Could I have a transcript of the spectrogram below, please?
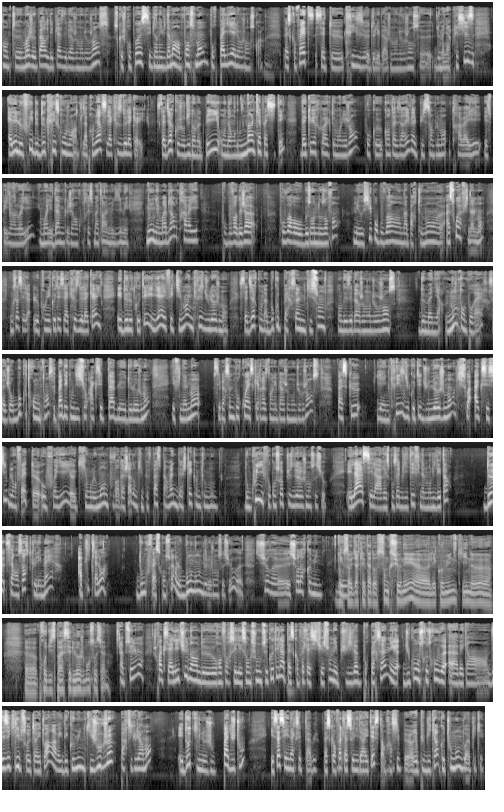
quand euh, moi je parle des places d'hébergement d'urgence, ce que je propose, c'est bien évidemment un pansement pour pallier à l'urgence, quoi. Mmh. Parce qu'en fait, cette euh, crise de l'hébergement d'urgence, euh, de manière précise, elle est le fruit de deux crises conjointes. La première, c'est la crise de l'accueil. C'est-à-dire qu'aujourd'hui, dans notre pays, on est en incapacité d'accueillir correctement les gens pour que, quand elles arrivent, elles puissent simplement travailler et se payer un loyer. Et moi, les dames que j'ai rencontrées ce matin, elles me disaient, mais nous, on aimerait bien travailler pour pouvoir déjà pourvoir aux besoins de nos enfants, mais aussi pour pouvoir un appartement euh, à soi finalement. Donc ça, c'est le premier côté, c'est la crise de l'accueil. Et de l'autre côté, il y a effectivement une crise du logement. C'est-à-dire qu'on a beaucoup de personnes qui sont dans des hébergements d'urgence de manière non temporaire. Ça dure beaucoup trop longtemps. C'est pas des conditions acceptables de logement. Et finalement, ces personnes, pourquoi est-ce qu'elles restent dans l'hébergement d'urgence? Parce que il y a une crise du côté du logement qui soit accessible en fait euh, aux foyers euh, qui ont le moins de pouvoir d'achat, donc ils peuvent pas se permettre d'acheter comme tout le monde. Donc oui, il faut construire plus de logements sociaux. Et là, c'est la responsabilité finalement de l'État de faire en sorte que les maires appliquent la loi, donc fassent construire le bon nombre de logements sociaux euh, sur, sur leur commune. Donc ça veut dire que l'État doit sanctionner euh, les communes qui ne euh, produisent pas assez de logements sociaux? Absolument. Je crois que c'est à l'étude hein, de renforcer les sanctions de ce côté-là, parce qu'en fait la situation n'est plus vivable pour personne, et du coup on se retrouve avec un déséquilibre sur le territoire, avec des communes qui jouent le jeu particulièrement, et d'autres qui ne le jouent pas du tout. Et ça c'est inacceptable, parce qu'en fait la solidarité c'est un principe euh, républicain que tout le monde doit appliquer.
